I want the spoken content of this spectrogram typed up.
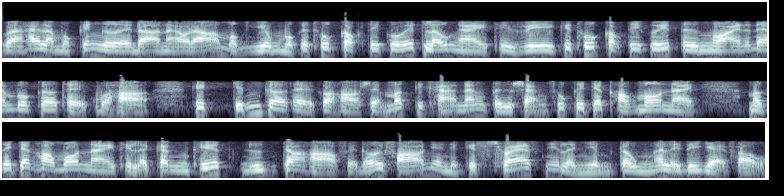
và hay là một cái người đò nào đó một dùng một cái thuốc corticoid lâu ngày thì vì cái thuốc corticoid từ ngoài nó đem vô cơ thể của họ cái chính cơ thể của họ sẽ mất cái khả năng tự sản xuất cái chất hormone này. Mà cái chất hormone này thì lại cần thiết cho họ phải đối phó như những cái stress như là nhiễm trùng hay là đi giải phẫu.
